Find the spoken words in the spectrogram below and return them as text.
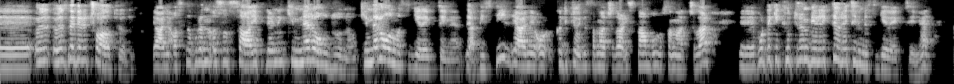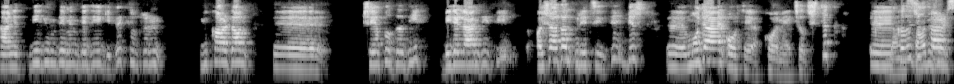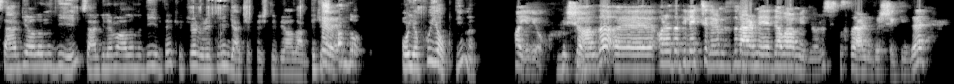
özneleri çoğaltıyorduk. Yani aslında buranın asıl sahiplerinin kimler olduğunu, kimler olması gerektiğini, ya biz değil yani o Kadıköy'lü sanatçılar, İstanbullu sanatçılar, e, buradaki kültürün birlikte üretilmesi gerektiğini, yani bir gün demin dediği gibi kültürün yukarıdan e, şey yapıldığı değil, belirlendiği değil, aşağıdan üretildiği bir e, model ortaya koymaya çalıştık. E, yani sadece ser... bir sergi alanı değil, sergileme alanı değil de kültürel üretimin gerçekleştiği bir alan. Peki evet. şu anda o yapı yok değil mi? Hayır yok. Şu anda e, arada dilekçelerimizi vermeye devam ediyoruz ısrarlı bir şekilde.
